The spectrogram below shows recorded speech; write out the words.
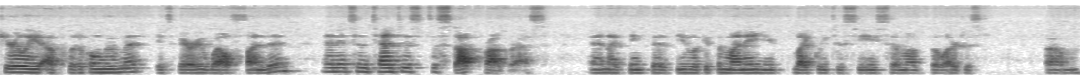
purely a political movement. It's very well funded and its intent is to stop progress. And I think that if you look at the money, you're likely to see some of the largest um,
